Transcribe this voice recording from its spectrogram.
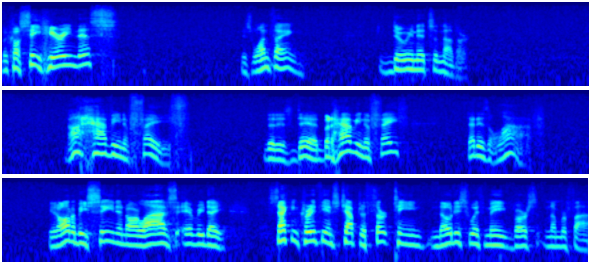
Because, see, hearing this is one thing, doing it's another. Not having a faith that is dead, but having a faith that is alive. It ought to be seen in our lives every day. 2 Corinthians chapter 13, notice with me verse number 5.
